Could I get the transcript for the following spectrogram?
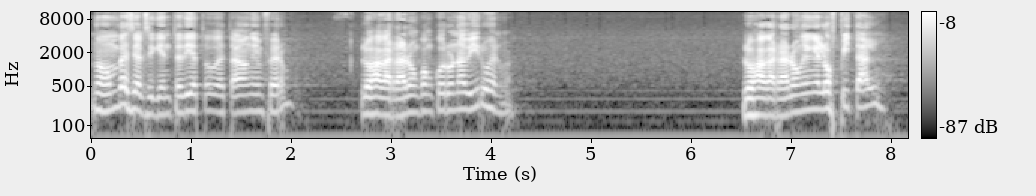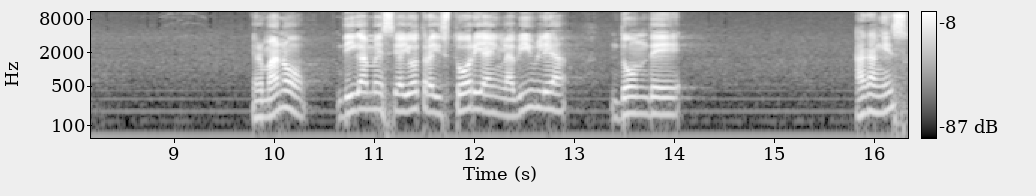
No, hombre, si al siguiente día todos estaban enfermos. Los agarraron con coronavirus, hermano. Los agarraron en el hospital. Hermano, dígame si hay otra historia en la Biblia donde hagan eso.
